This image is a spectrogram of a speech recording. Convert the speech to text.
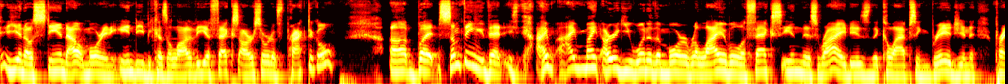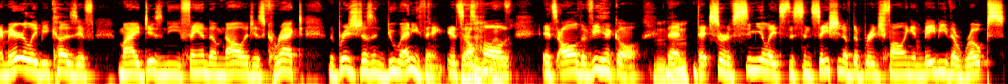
you know, stand out more in Indy because a lot of the effects are sort of practical. Uh, but something that I, I might argue one of the more reliable effects in this ride is the collapsing bridge. And primarily because if my Disney fandom knowledge is correct, the bridge doesn't do anything. It's Doesn't all move. it's all the vehicle that Mhm. that sort of simulates the sensation of the bridge falling and maybe the ropes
